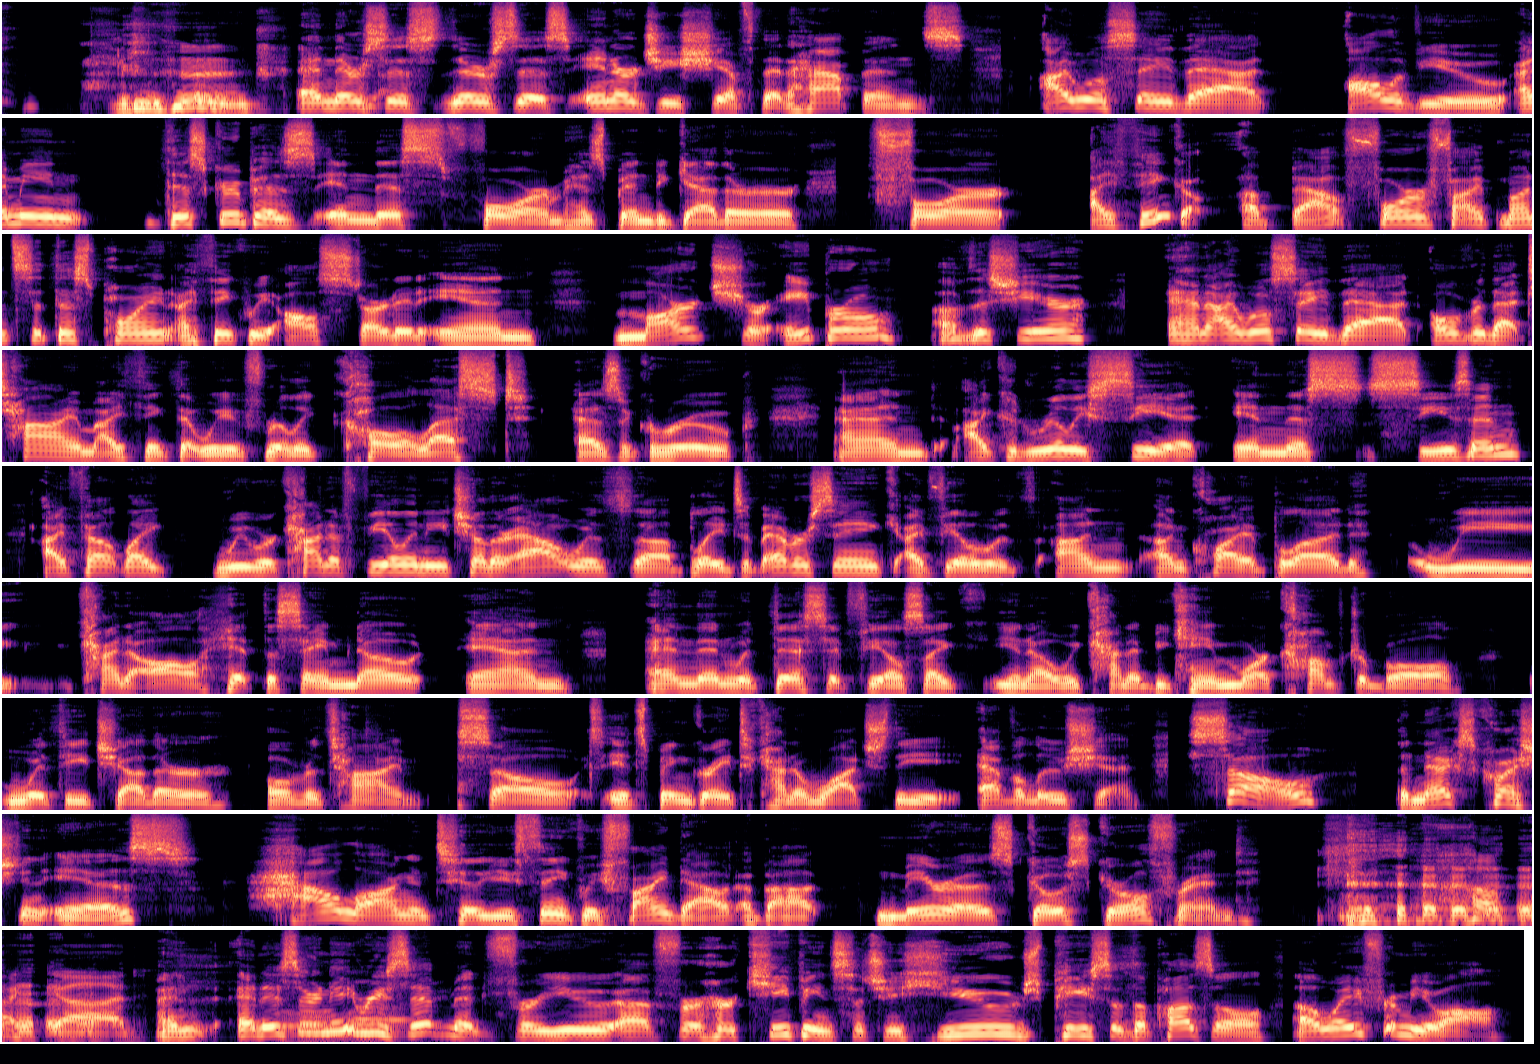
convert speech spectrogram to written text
mhm. and there's this there's this energy shift that happens i will say that all of you i mean this group has in this form has been together for i think about four or five months at this point i think we all started in march or april of this year and i will say that over that time i think that we've really coalesced as a group and I could really see it in this season. I felt like we were kind of feeling each other out with uh, Blades of Eversink. I feel with Un- Unquiet Blood, we kind of all hit the same note, and and then with this, it feels like you know we kind of became more comfortable with each other over time. So it's- it's been great to kind of watch the evolution. So the next question is how long until you think we find out about Mira's ghost girlfriend? oh my god And and is there Oh any my. resentment for you uh, for her keeping such a huge piece of the puzzle away from you all?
